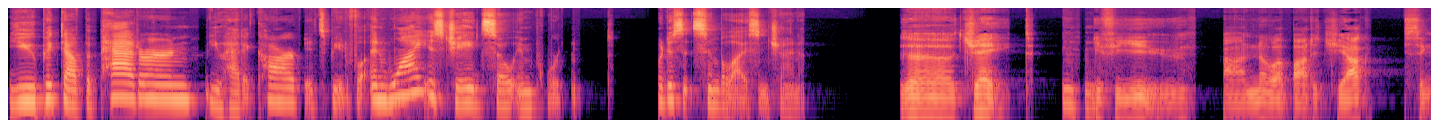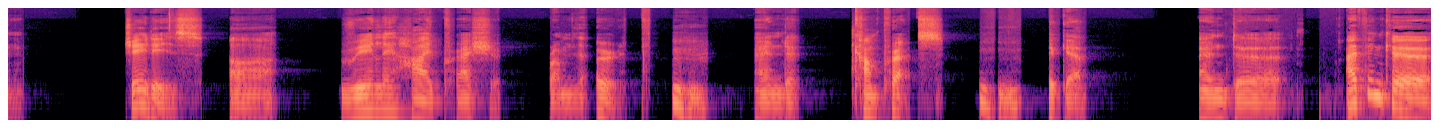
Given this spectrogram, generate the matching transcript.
you picked out the pattern, you had it carved. It's beautiful. And why is jade so important? What does it symbolize in China? The jade. Mhm. If you uh, know about the geography thing, jade is uh, really high pressure from the earth Mhm. and uh, compress Mhm. together. And uh, I think uh,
